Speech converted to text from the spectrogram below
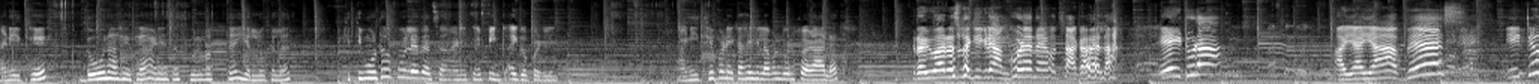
आणि इथे दोन आहेत ह्या आणि असं फुल बघतंय येल्लो कलर किती मोठं फुल आहे त्याचं आणि इथे पिंक ऐग पडली. आणि इथे पण एक आहे हिला पण दोन कळा आल्यात. रविवार असला की इकडे आंघोळ्या नाही होत सागाव्याला. ए इटुडा! आया या अभ्यास! इटू!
